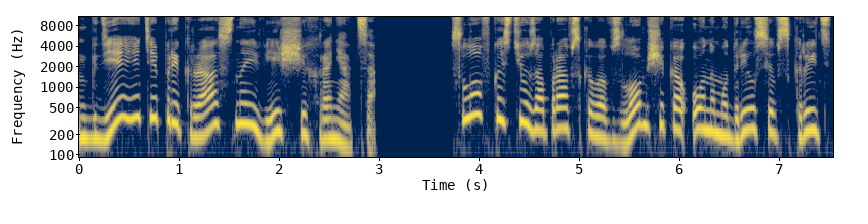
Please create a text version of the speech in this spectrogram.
где эти прекрасные вещи хранятся. С ловкостью заправского взломщика он умудрился вскрыть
